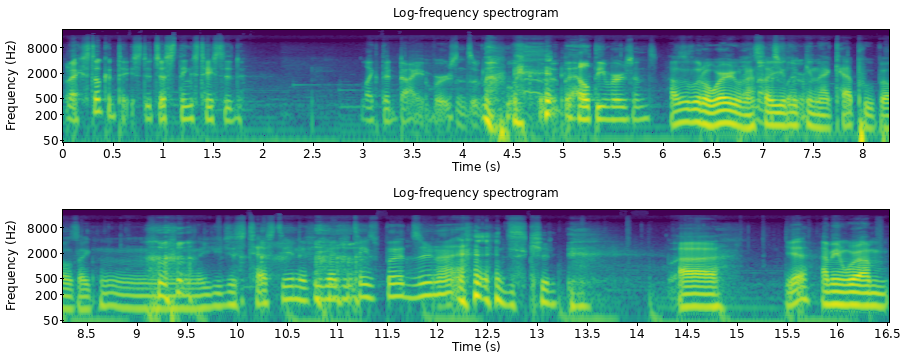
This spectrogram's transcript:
But I still could taste. It just things tasted like the diet versions of them, like the, the healthy versions. I was a little worried when I Not saw as you looking flavorful. at cat poop. I was like, hmm, are you just testing if you got your taste buds or not? just kidding. But- Uh, yeah. I mean, we're um,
